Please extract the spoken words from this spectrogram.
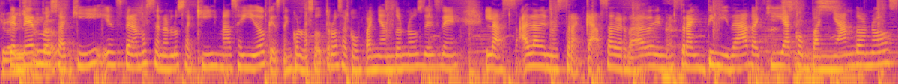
tenerlos aquí. Esperamos tenerlos aquí más seguido, que estén con nosotros, acompañándonos desde la sala de nuestra casa, ¿verdad? De nuestra intimidad aquí, acompañándonos.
